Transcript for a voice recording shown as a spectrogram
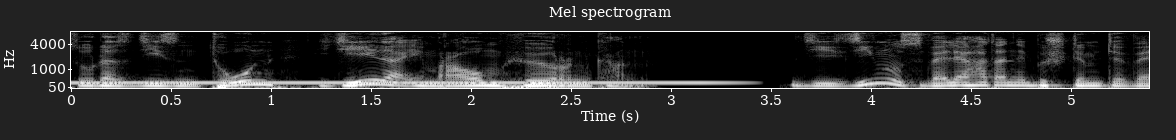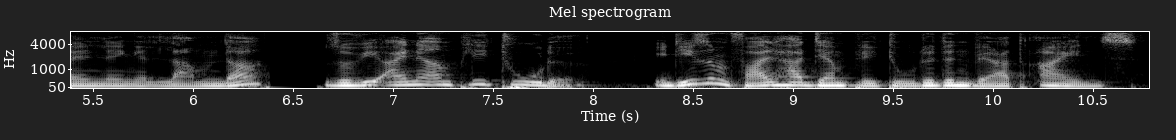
sodass diesen Ton jeder im Raum hören kann. Die Sinuswelle hat eine bestimmte Wellenlänge Lambda sowie eine Amplitude. In diesem Fall hat die Amplitude den Wert 1.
